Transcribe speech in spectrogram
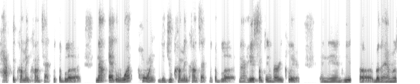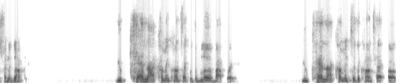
have to come in contact with the blood. Now, at what point did you come in contact with the blood? Now, here's something very clear. And then he, uh, Brother Amram's finna dunk it. You cannot come in contact with the blood by prayer. You cannot come into the contact, uh,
